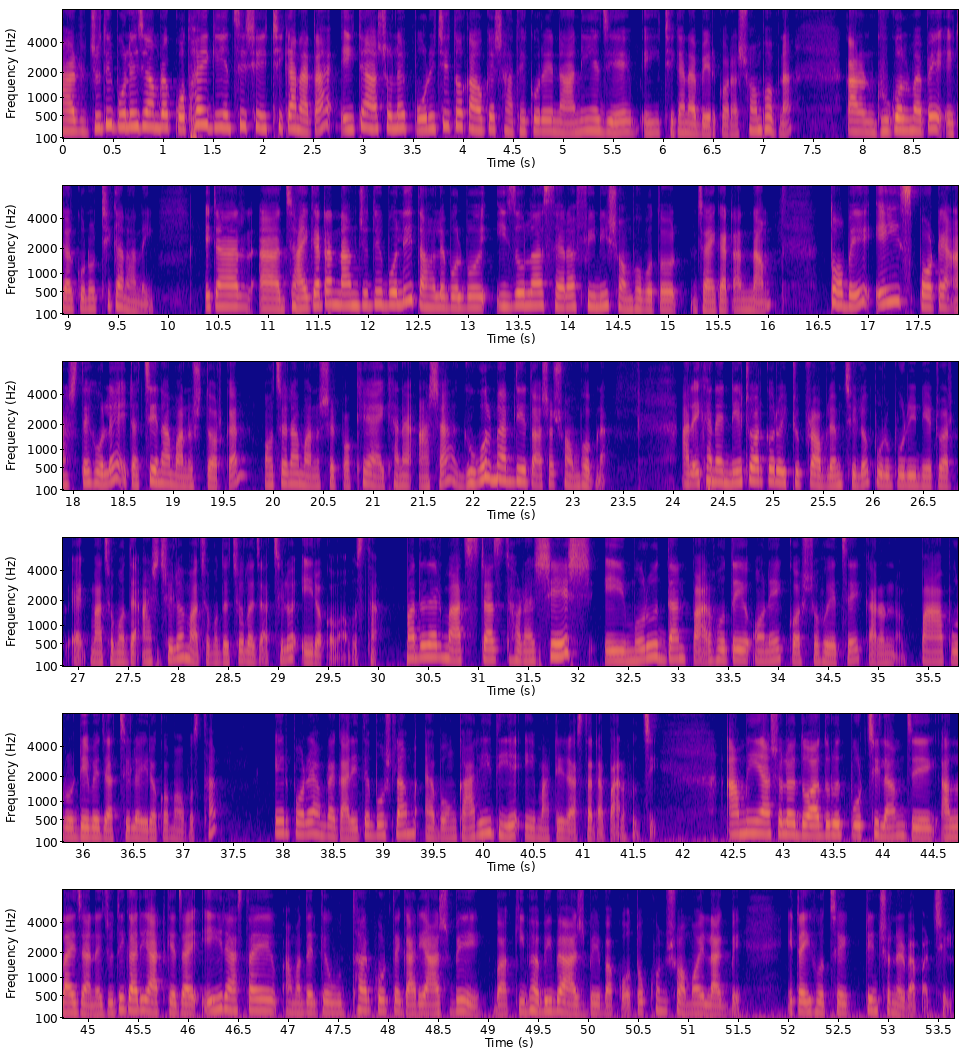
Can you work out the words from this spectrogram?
আর যদি বলি যে আমরা কোথায় গিয়েছি সেই ঠিকানাটা, এইটা আসলে পরিচিত কাউকে সাথে করে না নিয়ে যেয়ে এই ঠিকানা বের করা সম্ভব না। কারণ গুগল ম্যাপে এটার কোনো ঠিকানা নেই। এটার জায়গাটার নাম যদি বলি, তাহলে বলব ইজোলা সেরাফিনি সম্ভবত জায়গাটার নাম। তবে এই স্পটে আসতে হলে এটা চেনা মানুষ দরকার। অচেনা মানুষের পক্ষে এখানে আসা গুগল ম্যাপ দিয়ে তো আসা সম্ভব না। আর এখানে নেটওয়ার্কেরও একটু প্রবলেম ছিল। পুরোপুরি নেটওয়ার্ক মাঝে মধ্যে আসছিল, মাঝে মধ্যে চলে যাচ্ছিল, এইরকম অবস্থা। আমাদের মাছ টাছ ধরা শেষ। এই মরুদ্যান পার হতে অনেক কষ্ট হয়েছে, কারণ পা পুরো ডেবে যাচ্ছিল এইরকম অবস্থা। এরপরে আমরা গাড়িতে বসলাম এবং গাড়ি দিয়ে এই মাটির রাস্তাটা পার হচ্ছি। আমি আসলে দোয়া দুরুদ পড়ছিলাম যে আল্লাহ জানে, যদি গাড়ি আটকে যায়, এই রাস্তায় আমাদেরকে উদ্ধার করতে গাড়ি আসবে বা কীভাবেই বা আসবে বা কতক্ষণ সময় লাগবে, এটাই হচ্ছে টেনশনের ব্যাপার ছিল।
